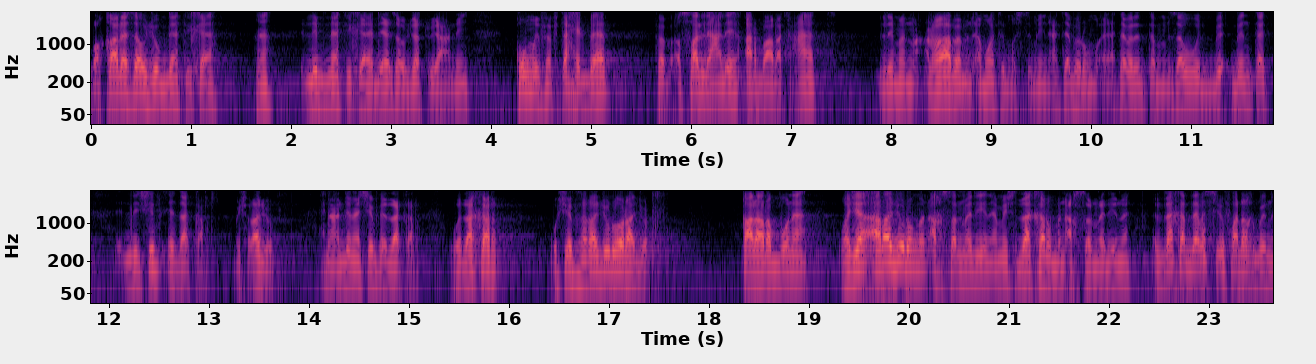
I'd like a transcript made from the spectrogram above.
وقال زوج ابنتك ها لابنتك اللي زوجته يعني قومي فافتحي الباب فابقى صلي عليه أربع ركعات لمن غاب من أموات المسلمين. اعتبر اعتبر أنت مزوج بنتك لشبه ذكر مش رجل. إحنا عندنا شبه ذكر وذكر وشبه رجل ورجل. قال ربنا وجاء رجل من أقصى المدينة مش ذكر من أقصى المدينة. الذكر ده بس يفرق بين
